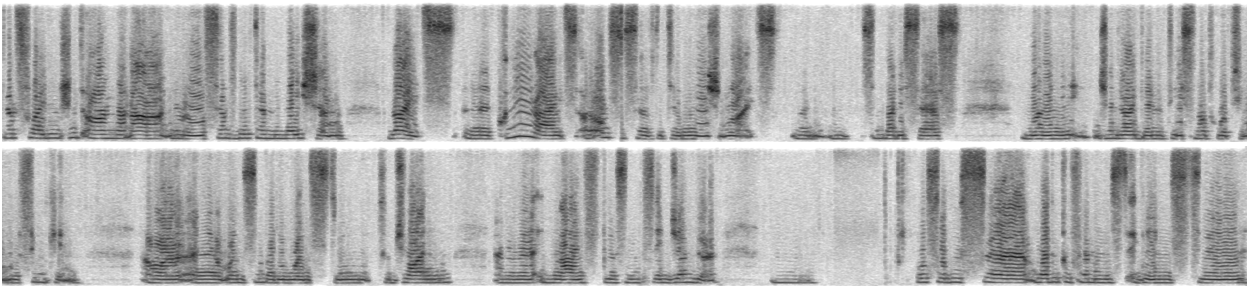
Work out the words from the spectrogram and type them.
that's why they hit on, uh, you know, self-determination rights. Uh, queer rights are also self-determination rights. When, when, somebody says, my gender identity is not what you were thinking, or uh, when somebody wants to, to join uh, in life person same gender. Mm. Also, this uh, radical feminist against uh,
